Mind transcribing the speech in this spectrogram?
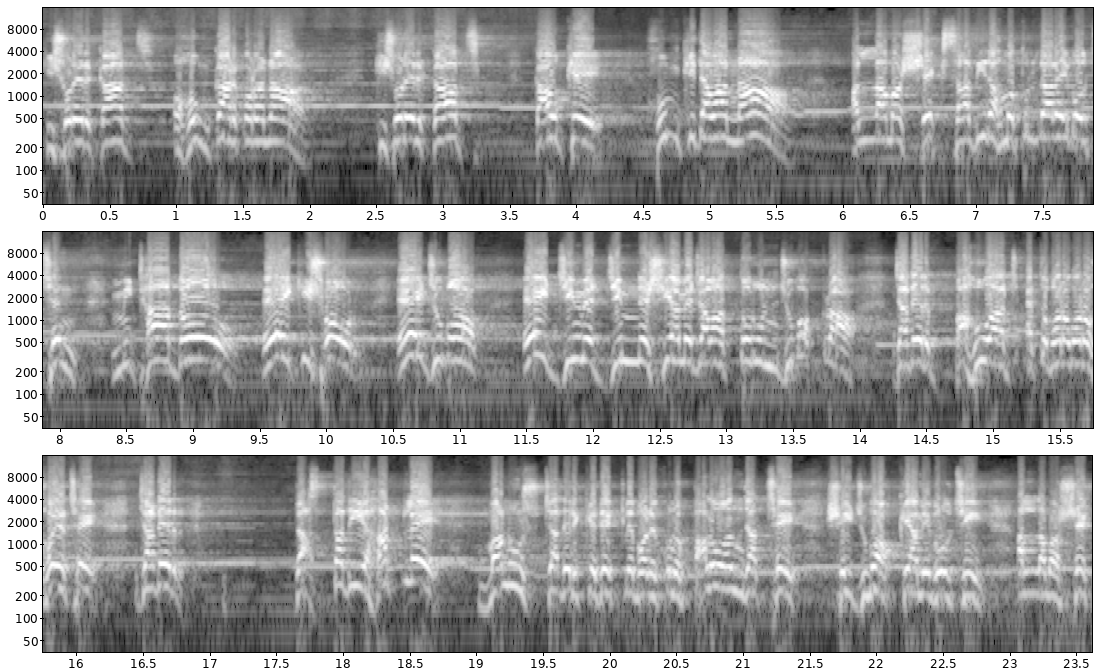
কিশোরের কাজ অহংকার করা না। কিশোরের কাজ কাউকে হুমকি দেওয়া না। আল্লামা শেখ সাদি রহমতুল্লাহ বলছেন, মিঠা দো, এই কিশোর এই যুবক, এই জিমে, জিমনেশিয়ামে যাওয়া তরুণ যুবকরা, যাদের বাহু আজ এত বড় বড় হয়েছে, যাদের রাস্তা দিয়ে হাঁটলে মানুষ যাদেরকে দেখলে বলে কোনো পালোয়ান যাচ্ছে, সেই যুবককে আমি বলছি, আল্লামা শেখ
